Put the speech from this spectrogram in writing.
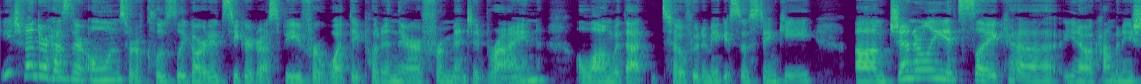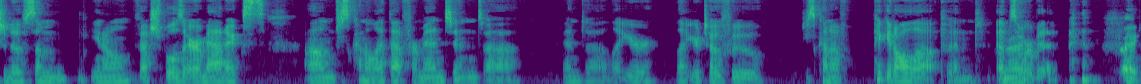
each vendor has their own sort of closely guarded secret recipe for what they put in their fermented brine along with that tofu to make it so stinky um, generally it's like uh, you know a combination of some you know vegetables aromatics um, just kind of let that ferment and uh, and uh, let your let your tofu just kind of pick it all up and absorb right. it. right.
